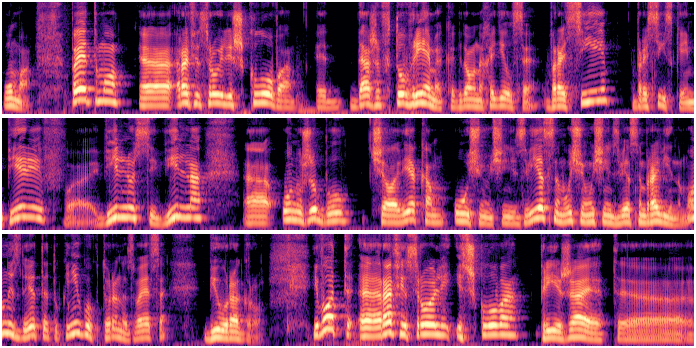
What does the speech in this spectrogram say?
ума. Поэтому э, Рафис Ройли Шклова э, даже в то время, когда он находился в России, в Российской империи, в э, Вильнюсе, Вильно, э, он уже был человеком очень-очень известным, очень-очень известным раввином. Он издает эту книгу, которая называется «Биурагро». И вот э, Рафис Роли из Шклова приезжает, э,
